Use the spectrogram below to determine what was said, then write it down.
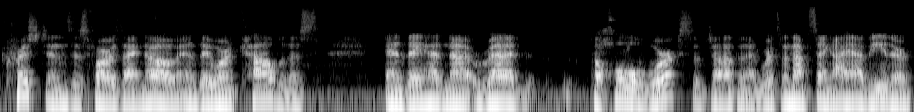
Christians, as far as I know, and they weren't Calvinists, and they had not read the whole works of Jonathan Edwards. And I'm saying I have either.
